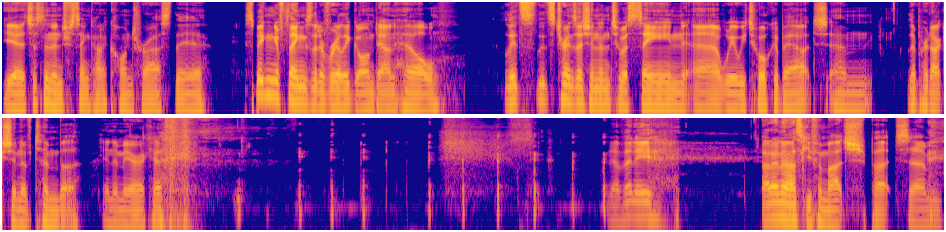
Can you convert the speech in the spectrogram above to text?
yeah, it's just an interesting kind of contrast there. Speaking of things that have really gone downhill, let's let's transition into a scene uh, where we talk about um, the production of timber in America. now, Vinny, I don't ask you for much, but um,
